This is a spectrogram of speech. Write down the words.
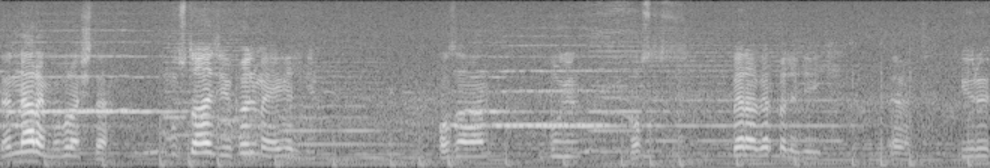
Sen ne arayın bu uğraşta? Mustacı ölmeye geldim. O zaman bugün dostuz. Beraber öleceğiz. Evet. Yürü.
